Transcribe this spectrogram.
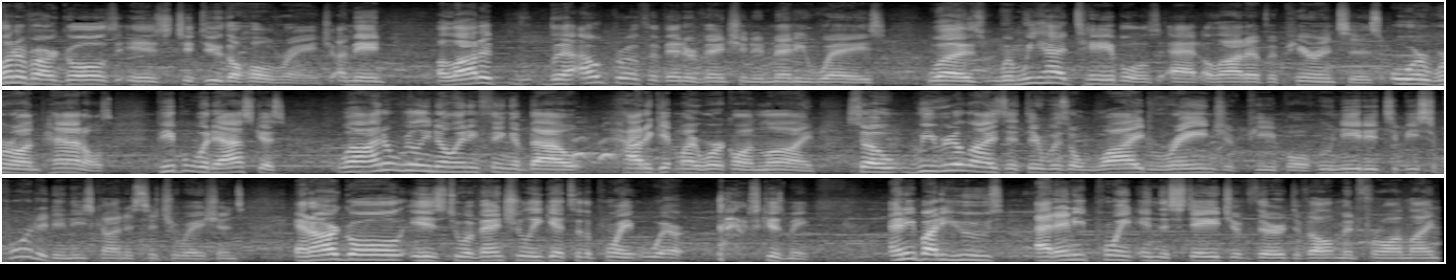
One of our goals is to do the whole range. I mean, a lot of the outgrowth of intervention in many ways was when we had tables at a lot of appearances or we're on panels. People would ask us, "Well, I don't really know anything about how to get my work online." So we realized that there was a wide range of people who needed to be supported in these kind of situations, and our goal is to eventually get to the point where, excuse me, anybody who's at any point in the stage of their development for online,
